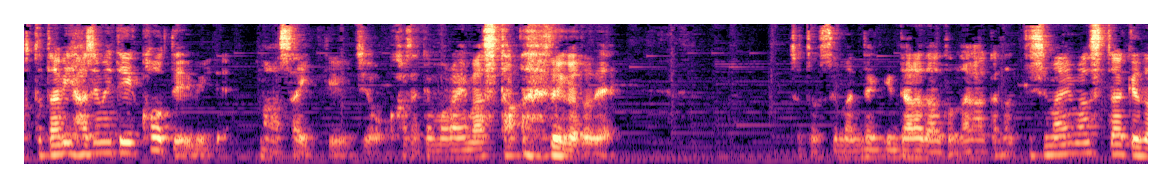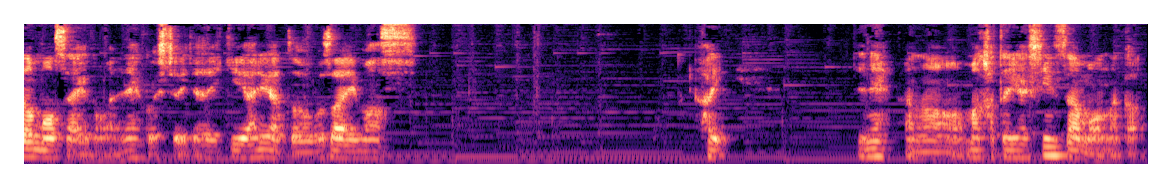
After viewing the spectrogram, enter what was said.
再び始めていこうという意味で、まあ、サイっていう字を書かせてもらいました。ということで、ちょっとすいません、だらだらと長くなってしまいましたけども、最後までね、ご視聴いただきありがとうございます。はい。でね、あのまあ、語りやしんさんもなんか、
